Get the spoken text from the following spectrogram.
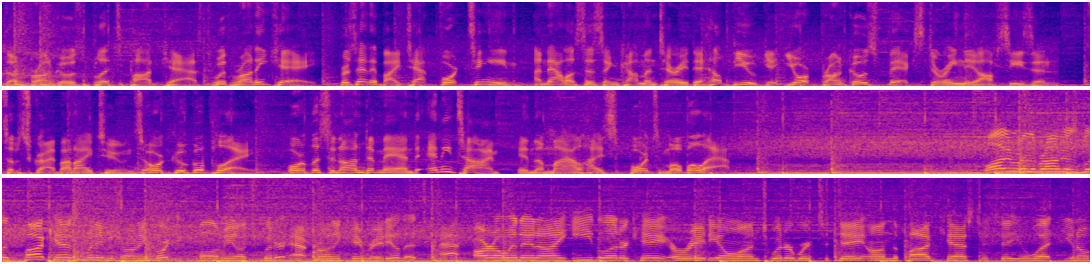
The Broncos Blitz Podcast with Ronnie K. Presented by Tap 14. Analysis and commentary to help you get your Broncos fix during the offseason. Subscribe on iTunes or Google Play, or listen on demand anytime in the Mile High Sports mobile app. Welcome to the Broncos Blitz Podcast. My name is Ronnie Kourt. You can follow me on Twitter at Ronnie K Radio. That's at R O N N I E, the letter K, radio on Twitter. Where today on the podcast, I tell you what, you know,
